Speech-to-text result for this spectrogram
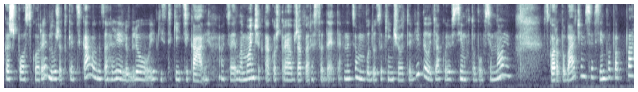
кашпо з кори, дуже таке цікаве. Взагалі люблю якісь такі цікаві. Оцей лимончик також треба вже пересадити. На цьому буду закінчувати відео. Дякую всім, хто був зі мною. Скоро побачимося. Всім па-па-па!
